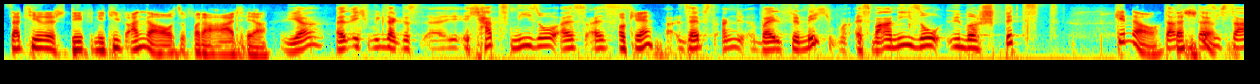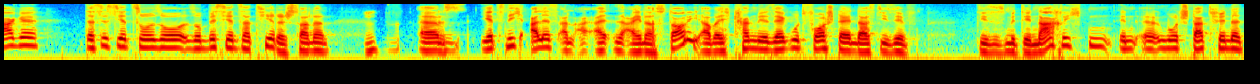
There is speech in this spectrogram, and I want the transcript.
satirisch definitiv angehaucht, so von der Art her. Ja, also ich, wie gesagt, das, äh, ich hatte es nie so als, als Okay. selbst, ange weil für mich, es war nie so überspitzt, Genau, dass, das dass ich sage, das ist jetzt so, so, so ein bisschen satirisch, sondern Hm? Ähm, jetzt nicht alles an, an einer Story, aber ich kann mir sehr gut vorstellen, dass diese, dieses mit den Nachrichten in, irgendwo stattfindet.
